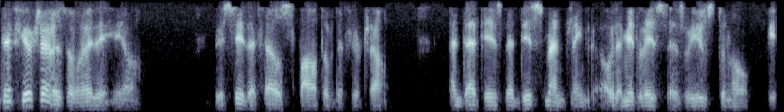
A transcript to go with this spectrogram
The future is already here. We see the first part of the future, and that is the dismantling of the Middle East as we used to know it.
